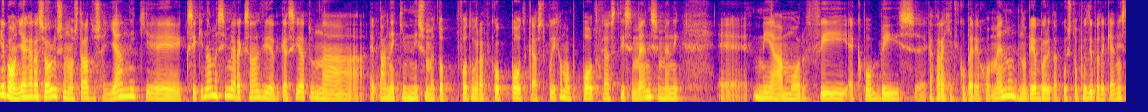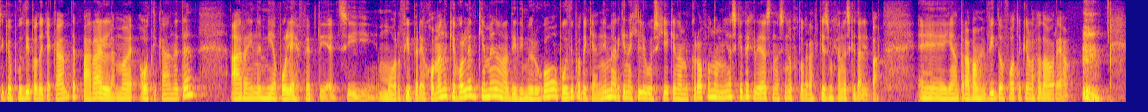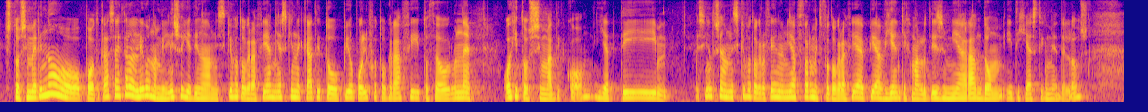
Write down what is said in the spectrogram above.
Λοιπόν, γεια χαρά σε όλους, είμαι ο Στράτος Αγιάννη και ξεκινάμε σήμερα ξανά τη διαδικασία του να επανεκκινήσουμε το φωτογραφικό podcast που είχαμε. Podcast τι σημαίνει, σημαίνει ε, μία μορφή εκπομπής ε, καθαρά περιεχομένου, την οποία μπορείτε να ακούσετε οπουδήποτε και αν είστε και οπουδήποτε και κάνετε, παράλληλα με ό,τι κάνετε. Άρα είναι μια πολύ ευπέπτη έτσι, μορφή περιεχομένου και βολεύει και εμένα να τη δημιουργώ οπουδήποτε και αν είμαι, αρκεί να έχει λίγο ισχύ και ένα μικρόφωνο, μιας και δεν χρειάζεται να στείλω φωτογραφικές μηχανές κτλ. Ε, για να τραβάμε βίντεο, φώτο και όλα αυτά τα ωραία. Στο σημερινό podcast θα ήθελα λίγο να μιλήσω για την αναμνηστική φωτογραφία, μιας και είναι κάτι το οποίο πολλοί φωτογράφοι το θεωρούν όχι τόσο σημαντικό, γιατί Συνήθως η αναμνηστική φωτογραφία είναι μια αυθόρμητη φωτογραφία η οποία βγαίνει και χμαλωτίζει μια random ή τυχαία στιγμή εντελώς.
